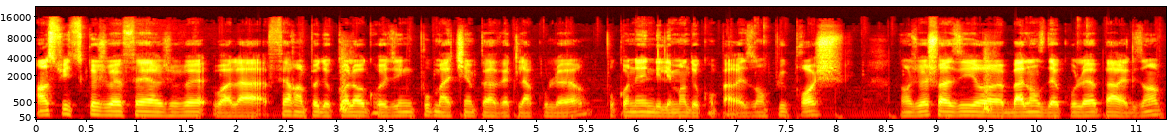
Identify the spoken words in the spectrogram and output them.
Ensuite, ce que je vais faire, je vais voilà faire un peu de color grading pour matcher un peu avec la couleur, pour qu'on ait un élément de comparaison plus proche. Donc, je vais choisir euh, balance des couleurs par exemple.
